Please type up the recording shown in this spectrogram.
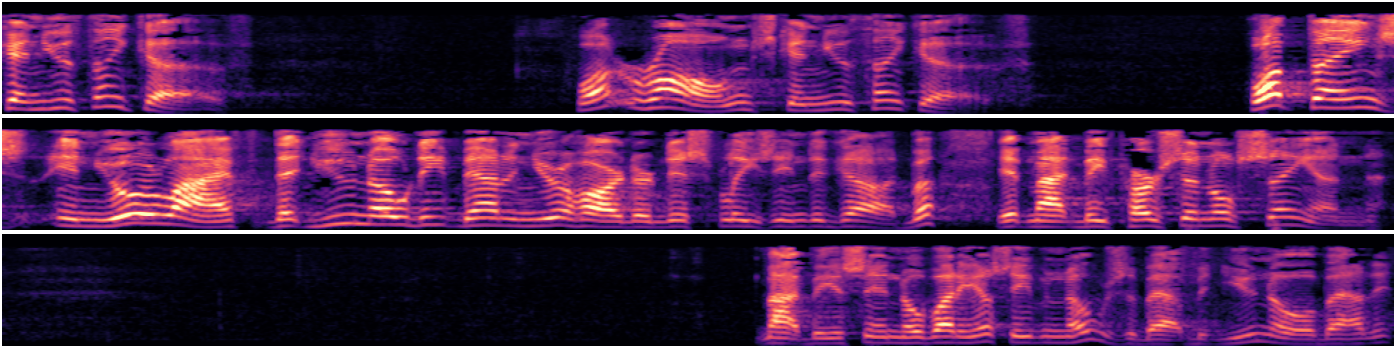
can you think of? What wrongs can you think of? What things in your life that you know deep down in your heart are displeasing to God? Well, it might be personal sin. Might be a sin nobody else even knows about, but you know about it.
